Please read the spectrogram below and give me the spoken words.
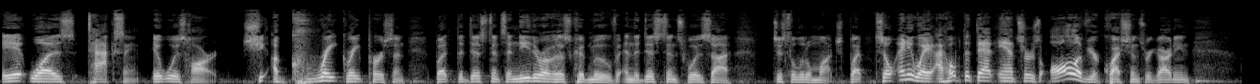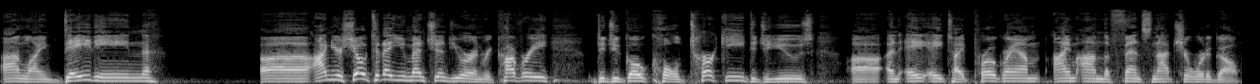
It was taxing. It was hard. She, a great, great person, but the distance, and neither of us could move, and the distance was uh, just a little much. But so anyway, I hope that that answers all of your questions regarding online dating. Uh, on your show today, you mentioned you were in recovery. Did you go cold turkey? Did you use uh, an AA type program? I'm on the fence, not sure where to go.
